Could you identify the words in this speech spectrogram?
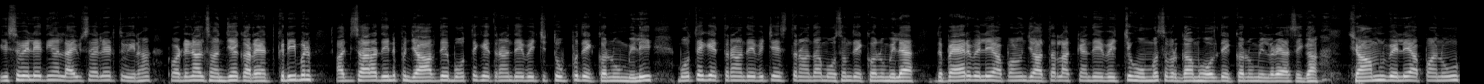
ਇਸ ਵੇਲੇ ਦੀਆਂ ਲਾਈਵ ਸੈਲਰ ਤਸਵੀਰਾਂ ਤੁਹਾਡੇ ਨਾਲ ਸਾਂਝੀਆਂ ਕਰ ਰਹੇ ਹਾਂ। ਤਕਰੀਬਨ ਅੱਜ ਸਾਰਾ ਦਿਨ ਪੰਜਾਬ ਦੇ ਬਹੁਤੇ ਖੇਤਰਾਂ ਦੇ ਵਿੱਚ ਧੁੱਪ ਦੇਖਣ ਨੂੰ ਮਿਲੀ। ਬਹੁਤੇ ਖੇਤਰਾਂ ਦੇ ਵਿੱਚ ਇਸ ਤਰ੍ਹਾਂ ਦਾ ਮੌਸਮ ਦੇਖਣ ਨੂੰ ਮਿਲਿਆ। ਦੁਪਹਿਰ ਵੇਲੇ ਆਪਾਂ ਨੂੰ ਜ਼ਿਆਦਾਤਰ ਇਲਾਕਿਆਂ ਦੇ ਵਿੱਚ ਹੁਮਸ ਵਰਗਾ ਮਾਹੌਲ ਦੇਖਣ ਨੂੰ ਮਿਲ ਰਿਹਾ ਸੀਗਾ। ਸ਼ਾਮ ਵੇਲੇ ਆਪਾਂ ਨੂੰ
